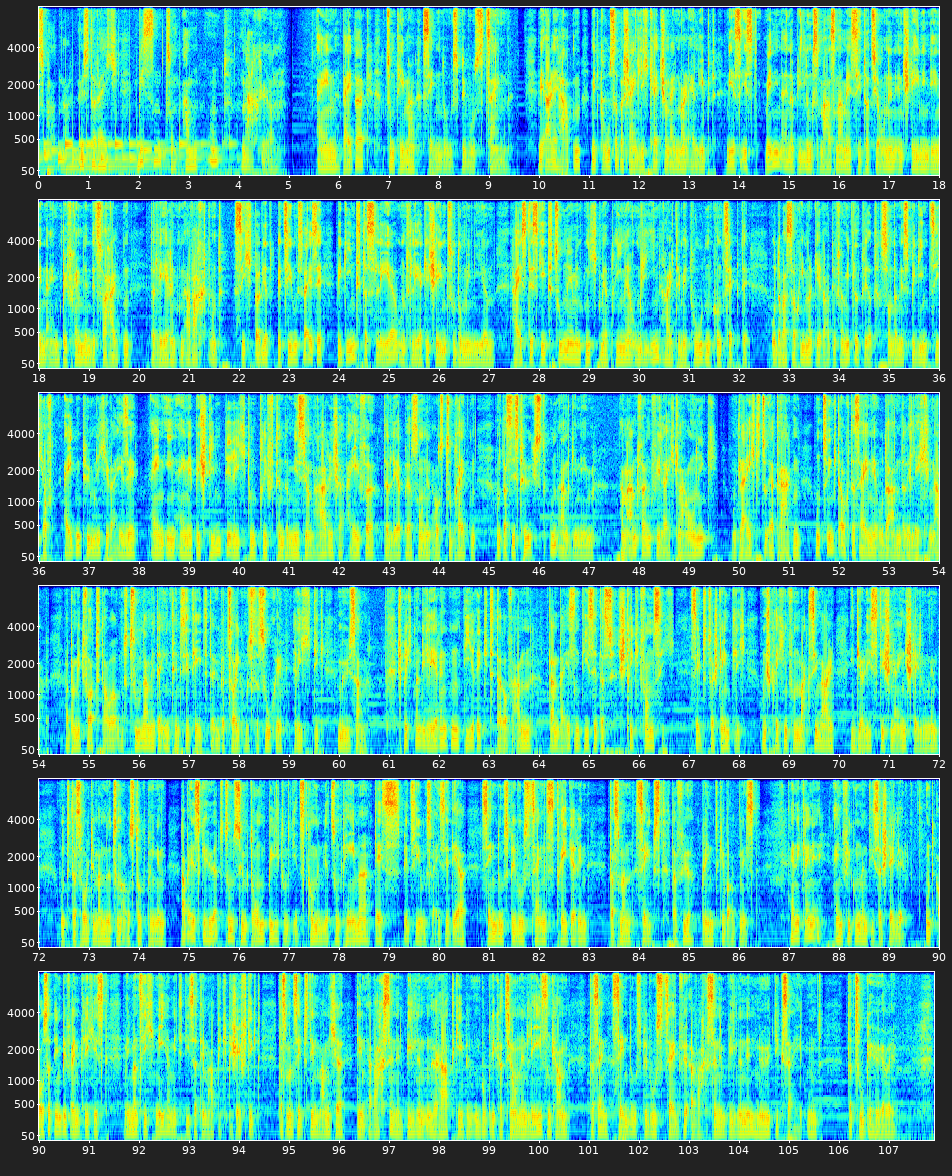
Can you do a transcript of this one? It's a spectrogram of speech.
Bildungspartner Österreich Wissen zum An- und Nachhören. Ein Beitrag zum Thema Sendungsbewusstsein. Wir alle haben mit großer Wahrscheinlichkeit schon einmal erlebt, wie es ist, wenn in einer Bildungsmaßnahme Situationen entstehen, in denen ein befremdendes Verhalten der Lehrenden erwacht und sichtbar wird, beziehungsweise beginnt das Lehr- und Lehrgeschehen zu dominieren. Heißt, es geht zunehmend nicht mehr primär um die Inhalte, Methoden, Konzepte oder was auch immer gerade vermittelt wird, sondern es beginnt sich auf eigentümliche Weise ein in eine bestimmte Richtung driftender missionarischer Eifer der Lehrpersonen auszubreiten, und das ist höchst unangenehm. Am Anfang vielleicht launig und leicht zu ertragen und zwingt auch das eine oder andere Lächeln ab, aber mit Fortdauer und Zunahme der Intensität der Überzeugungsversuche richtig mühsam. Spricht man die Lehrenden direkt darauf an, dann weisen diese das strikt von sich, selbstverständlich, und sprechen von maximal idealistischen Einstellungen, und das wollte man nur zum Ausdruck bringen. Aber es gehört zum Symptombild und jetzt kommen wir zum Thema des bzw. der Sendungsbewusstseinsträgerin, dass man selbst dafür blind geworden ist. Eine kleine Einfügung an dieser Stelle. Und außerdem befremdlich ist, wenn man sich näher mit dieser Thematik beschäftigt, dass man selbst in mancher den Erwachsenen bildenden ratgebenden Publikationen lesen kann, dass ein Sendungsbewusstsein für Erwachsenenbildende nötig sei und dazugehöre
